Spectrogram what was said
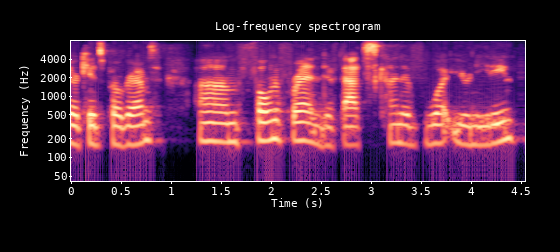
their kids programs. Um, phone a friend if that's kind of what you're needing.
